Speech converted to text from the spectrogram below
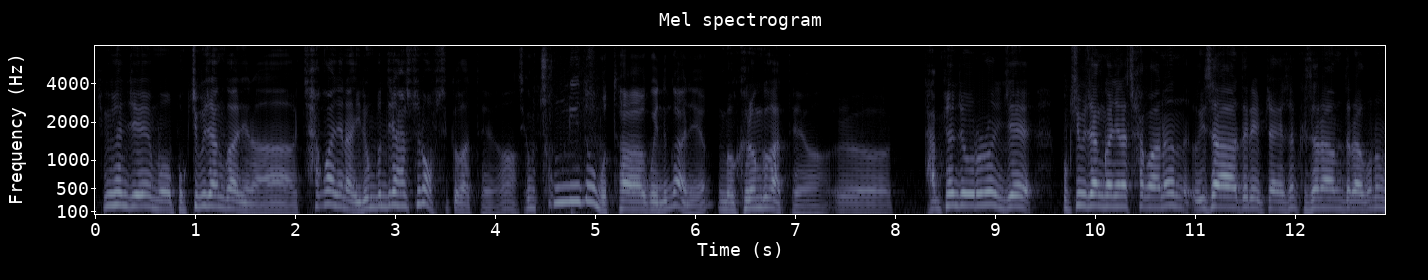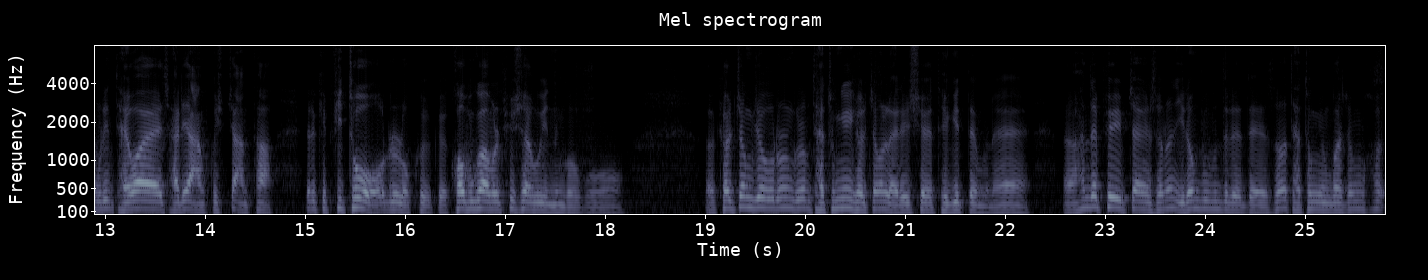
지금 현재 뭐 복지부 장관이나 차관이나 이런 분들이 할 수는 없을 것 같아요. 지금 총리도 못 하고 있는 거 아니에요? 뭐 그런 것 같아요. 어, 단편적으로는 이제 복지부 장관이나 차관은 의사들의 입장에서는 그 사람들하고는 우린 대화의 자리에 앉고 싶지 않다. 이렇게 비토를 놓고 그 거부감을 표시하고 있는 거고 어, 결정적으로는 그럼 대통령이 결정을 내리셔야 되기 때문에 어, 한 대표 입장에서는 이런 부분들에 대해서 대통령과 좀 허-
